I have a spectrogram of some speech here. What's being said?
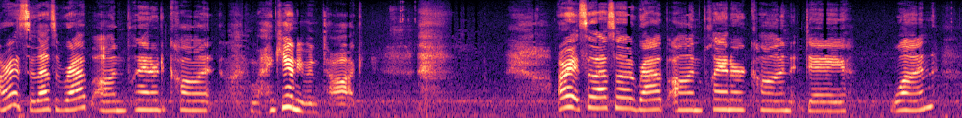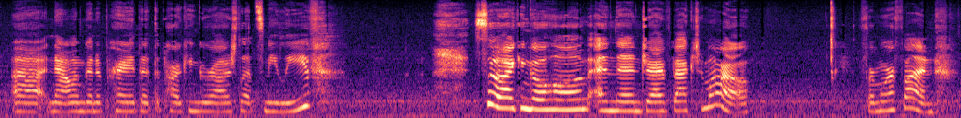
All right, so that's a wrap on PlannerCon. I can't even talk. All right, so that's a wrap on PlannerCon day one. Uh, now I'm gonna pray that the parking garage lets me leave so I can go home and then drive back tomorrow for more fun.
